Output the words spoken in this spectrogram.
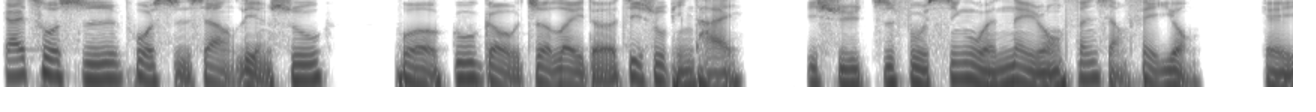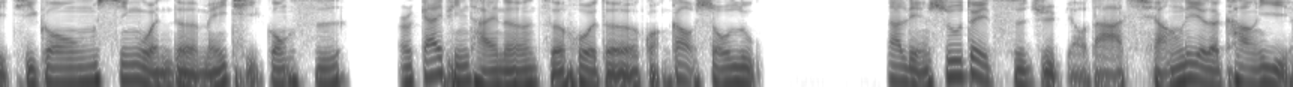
该措施迫使像脸书或 Google 这类的技术平台必须支付新闻内容分享费用给提供新闻的媒体公司，而该平台呢则获得广告收入。那脸书对此举表达强烈的抗议。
